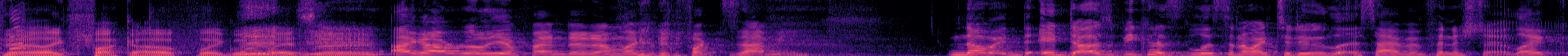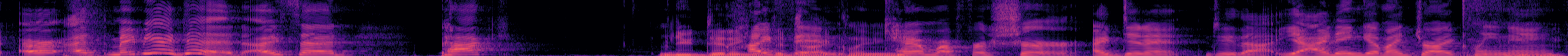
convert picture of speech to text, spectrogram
did I like fuck up? Like, what did I say? I got really offended. I'm like, what the fuck does that mean? No, it, it does because listen to my to do list. I haven't finished it. Like, or I, maybe I did. I said pack You didn't get the dry cleaning. camera for sure. I didn't do that. Yeah, I didn't get my dry cleaning.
